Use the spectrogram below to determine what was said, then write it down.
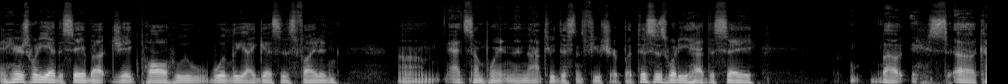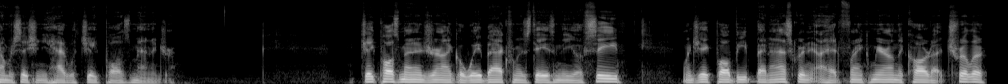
And here's what he had to say about Jake Paul, who Woodley, I guess, is fighting um, at some point in the not too distant future. But this is what he had to say about a uh, conversation he had with Jake Paul's manager. Jake Paul's manager and I go way back from his days in the UFC. When Jake Paul beat Ben Askren, I had Frank Mir on the card at Triller.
